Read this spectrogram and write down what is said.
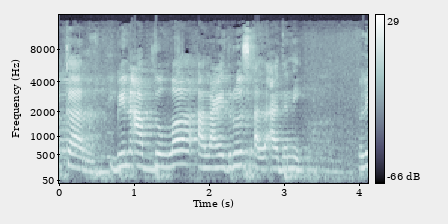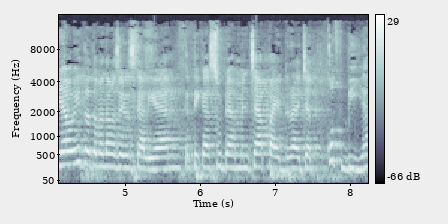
Bakar bin Abdullah Al-Idrus Al-Adani. Beliau itu teman-teman sekalian ketika sudah mencapai derajat kutbiyah,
